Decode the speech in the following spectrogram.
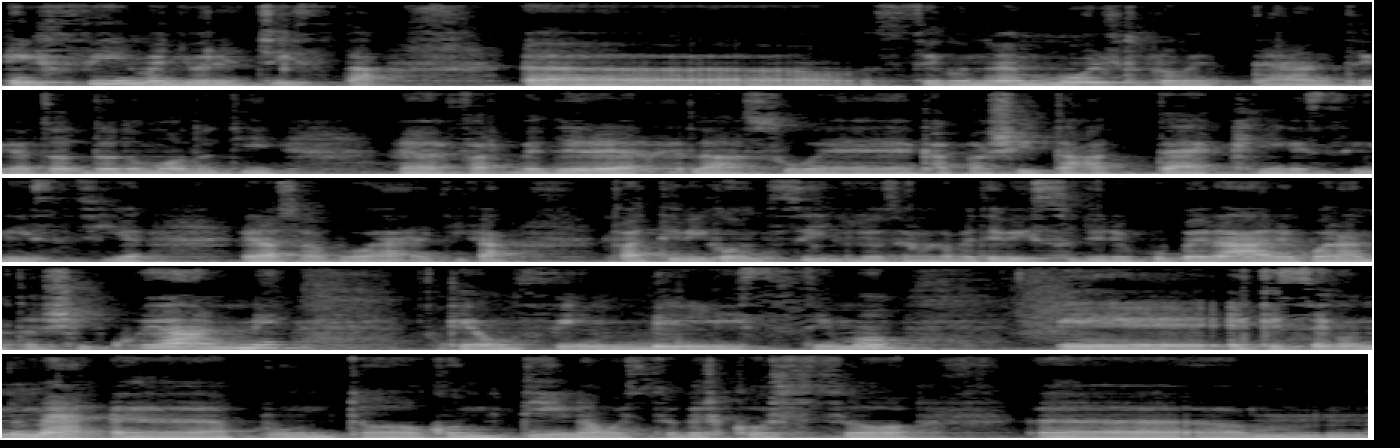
Il film è di un regista eh, secondo me molto promettente, che ha già dato modo di eh, far vedere le sue capacità tecniche, stilistiche e la sua poetica. Infatti vi consiglio, se non l'avete visto, di recuperare 45 anni, che è un film bellissimo e, e che secondo me eh, appunto continua questo percorso ehm,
